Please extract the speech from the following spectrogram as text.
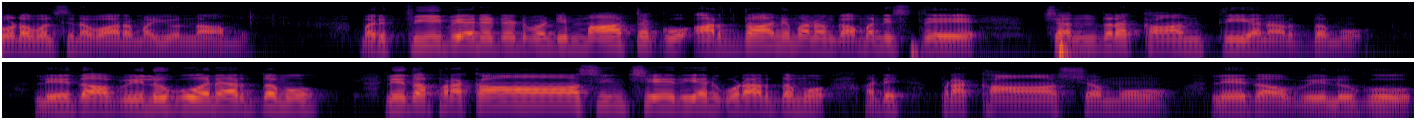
చూడవలసిన వారమై ఉన్నాము. మరి ఫీబే అనేటటువంటి మాటకు అర్థాన్ని మనం గమనిస్తే చంద్రకాంతి అని అర్థము లేదా వెలుగు అని అర్థము లేదా ప్రకాశించేది అని కూడా అర్థము. అంటే ప్రకాశము లేదా వెలుగు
